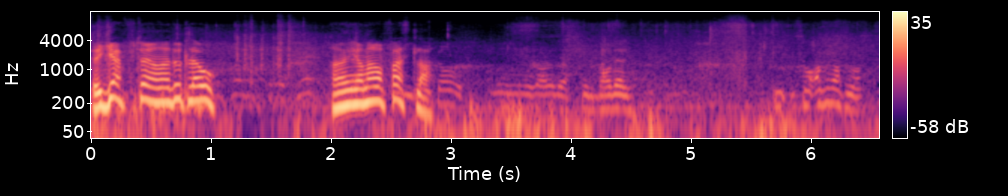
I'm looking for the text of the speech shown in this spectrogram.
Les gars, putain, il y en a d'autres là-haut. Hein, Il y en a en face là. C'est le bordel. Ils sont un peu partout. Hein.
